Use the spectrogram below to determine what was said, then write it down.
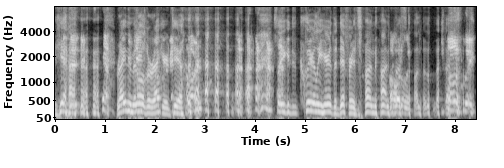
Yeah, right in the middle of a record too. so you could clearly hear the difference on on, totally. on the, that, totally.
